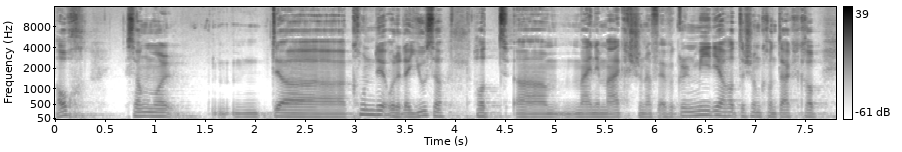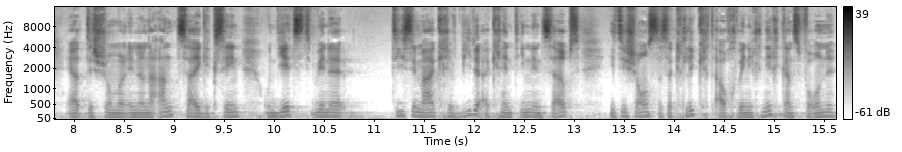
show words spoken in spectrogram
auch, sagen wir mal, der Kunde oder der User hat ähm, meine Marke schon auf Evergreen Media, hat er schon Kontakt gehabt, er hat das schon mal in einer Anzeige gesehen und jetzt, wenn er diese Marke wiedererkennt in den selbst, ist die Chance, dass er klickt, auch wenn ich nicht ganz vorne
